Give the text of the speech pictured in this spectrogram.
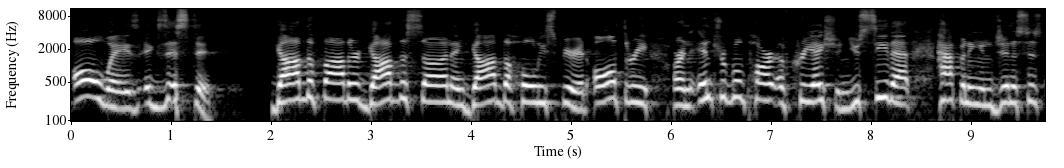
always existed. God the Father, God the Son, and God the Holy Spirit, all three are an integral part of creation. You see that happening in Genesis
